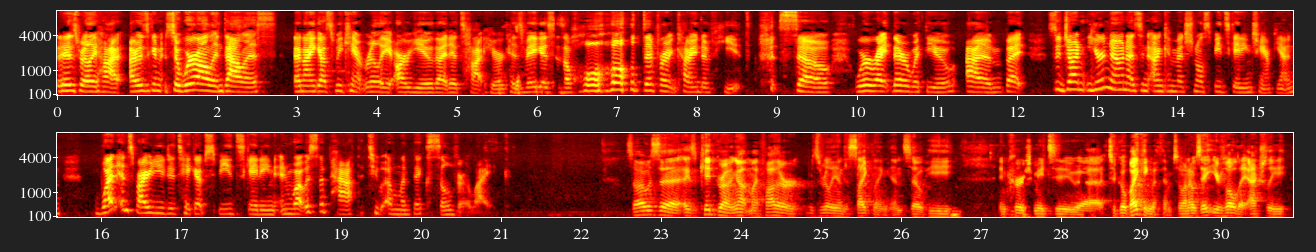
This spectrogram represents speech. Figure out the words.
it is really hot. I was gonna. So we're all in Dallas, and I guess we can't really argue that it's hot here because Vegas is a whole different kind of heat. So we're right there with you. Um, but so John, you're known as an unconventional speed skating champion what inspired you to take up speed skating and what was the path to Olympic silver like? So I was a, as a kid growing up, my father was really into cycling, and so he encouraged me to uh, to go biking with him. So when I was eight years old, I actually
